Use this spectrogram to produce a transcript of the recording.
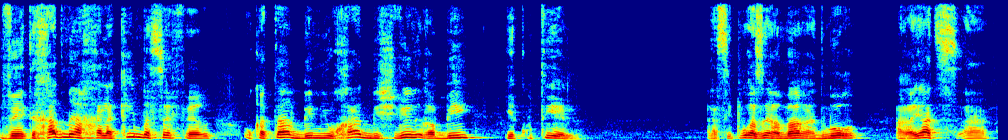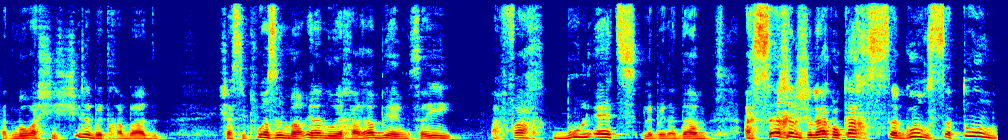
ואת אחד מהחלקים בספר הוא כתב במיוחד בשביל רבי יקותיאל. על הסיפור הזה אמר האדמו"ר הרייץ, האדמו"ר השישי לבית חב"ד, שהסיפור הזה מראה לנו איך הרבי האמצעי הפך בול עץ לבן אדם. השכל שלו היה כל כך סגור, סתום,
